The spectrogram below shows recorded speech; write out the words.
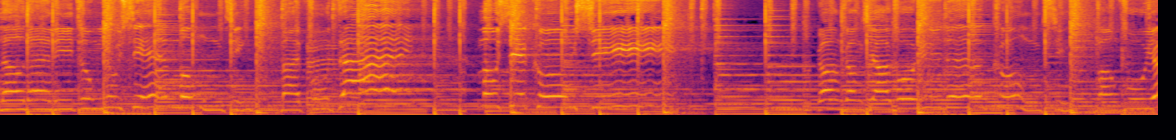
脑袋里总有些梦境埋伏在刚刚下过雨的空气，仿佛有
